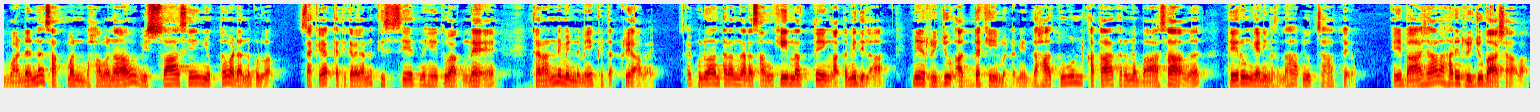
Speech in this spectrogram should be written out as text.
වඩන සක්මන් භාවනාව විශ්වාසයෙන් යුක්තව වඩන්න පුළුවන්. සැකයක් ඇති කරගන්න කිසිසේත්ම හේතුවක් නැහැ. කරන්නේ මෙන්න මේ ක්‍රියාවයි. අපි පුළුවන් තරම් අර සංකීර්ණත්වයෙන් අත මිදලා මේ ඍජු අත්දැකීමට මේ ධාතුන් කතා කරන භාෂාව තේරුම් ගැනීම සඳහා අපි උත්සාහත් වෙනවා. මේ භාෂාව හරි ඍජු භාෂාවක්.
